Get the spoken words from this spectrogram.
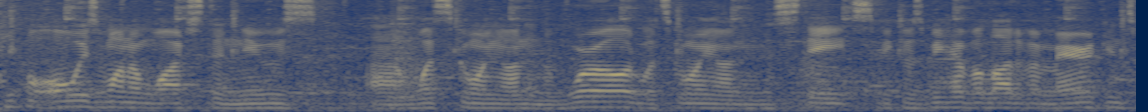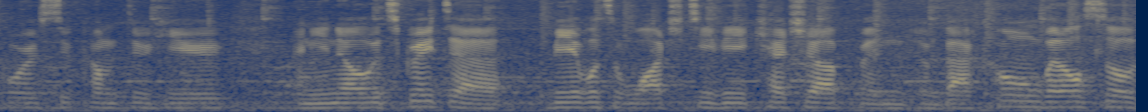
People always want to watch the news, uh, what's going on in the world, what's going on in the States, because we have a lot of American tourists who come through here. And you know, it's great to be able to watch TV, catch up, and, and back home, but also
